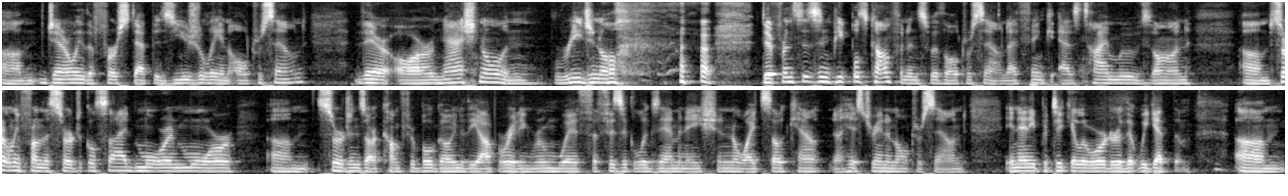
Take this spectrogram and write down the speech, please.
um, generally, the first step is usually an ultrasound. There are national and regional differences in people's confidence with ultrasound. I think as time moves on, Um, certainly from the surgical side, more and more um, surgeons are comfortable going to the operating room with a physical examination, a white cell count, a history, and an ultrasound in any particular order that we get them. Um,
